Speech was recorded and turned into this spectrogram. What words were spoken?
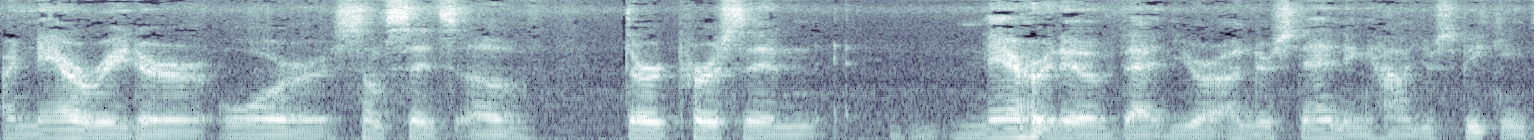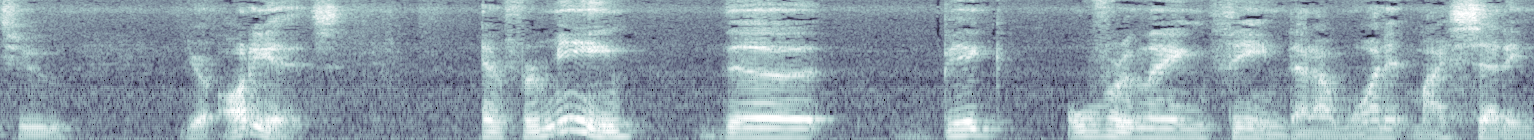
a narrator or some sense of third person narrative that you're understanding how you're speaking to your audience. And for me the big overlaying theme that i wanted my setting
